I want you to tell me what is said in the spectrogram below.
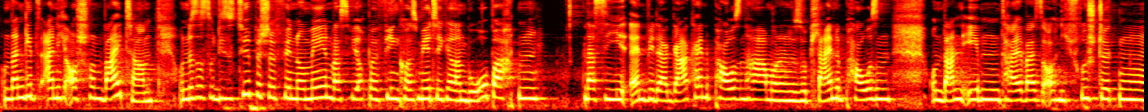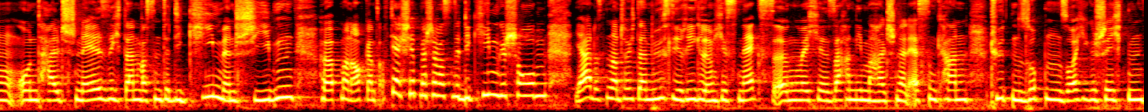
Und dann geht es eigentlich auch schon weiter. Und das ist so dieses typische Phänomen, was wir auch bei vielen Kosmetikern beobachten dass sie entweder gar keine Pausen haben oder nur so kleine Pausen und dann eben teilweise auch nicht frühstücken und halt schnell sich dann was hinter die Kiemen schieben. Hört man auch ganz oft, ja, ich habe mir schon was hinter die Kiemen geschoben. Ja, das sind natürlich dann Müsli-Riegel, irgendwelche Snacks, irgendwelche Sachen, die man halt schnell essen kann, Tüten, Suppen, solche Geschichten.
